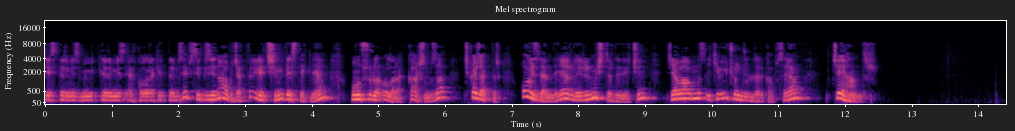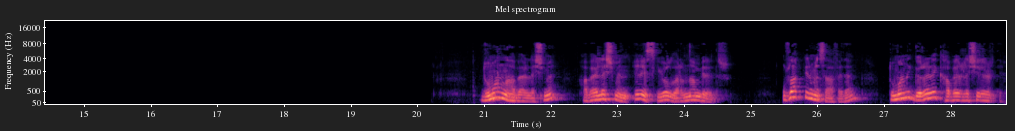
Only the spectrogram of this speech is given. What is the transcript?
jestlerimiz, mimiklerimiz, el kol hareketlerimiz hepsi bize ne yapacaktır? İletişimi destekleyen unsurlar olarak karşımıza çıkacaktır. O yüzden de yer verilmiştir dediği için cevabımız 2 ve 3 öncülleri kapsayan Ceyhan'dır. Dumanla haberleşme, haberleşmenin en eski yollarından biridir. Uzak bir mesafeden dumanı görerek haberleşilirdi.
